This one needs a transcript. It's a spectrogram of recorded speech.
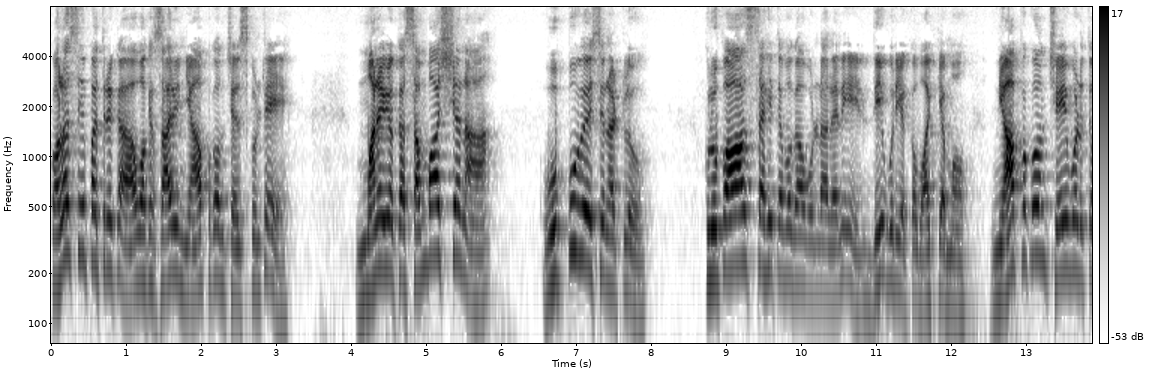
కొలసి పత్రిక ఒకసారి జ్ఞాపకం చేసుకుంటే మన యొక్క సంభాషణ ఉప్పు వేసినట్లు కృపాసహితముగా ఉండాలని దేవుని యొక్క వాక్యము జ్ఞాపకం చేయబడుతూ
